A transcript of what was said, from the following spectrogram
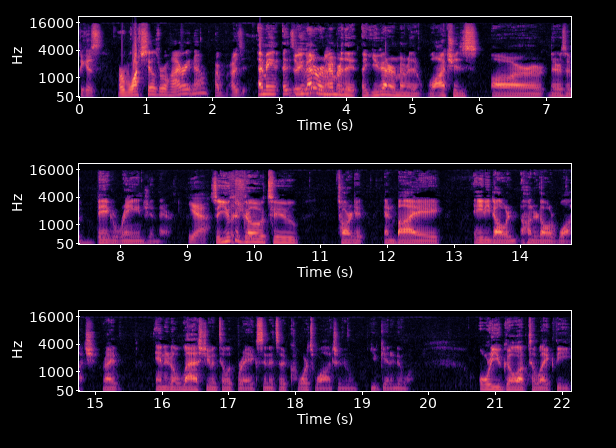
because Are watch sales real high right now? are, are, I mean, Is there you got to remember number? that uh, you got to remember that watches are there's a big range in there. yeah So you could true. go to Target and buy a eighty dollar, hundred dollar watch, right? And it'll last you until it breaks, and it's a quartz watch, and you get a new one. Or you go up to like the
